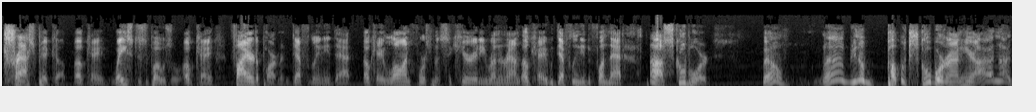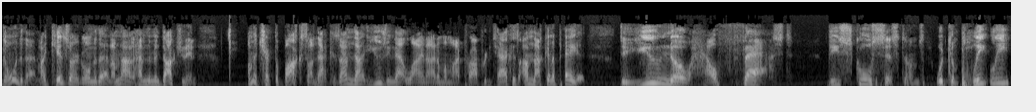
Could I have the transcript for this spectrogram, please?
Trash pickup. Okay. Waste disposal. Okay. Fire department. Definitely need that. Okay. Law enforcement security running around. Okay. We definitely need to fund that. Ah, school board. Well, well, you know, public school board around here, I'm not going to that. My kids aren't going to that. And I'm not having them indoctrinated. I'm going to check the box on that because I'm not using that line item on my property taxes. I'm not going to pay it. Do you know how fast these school systems would completely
